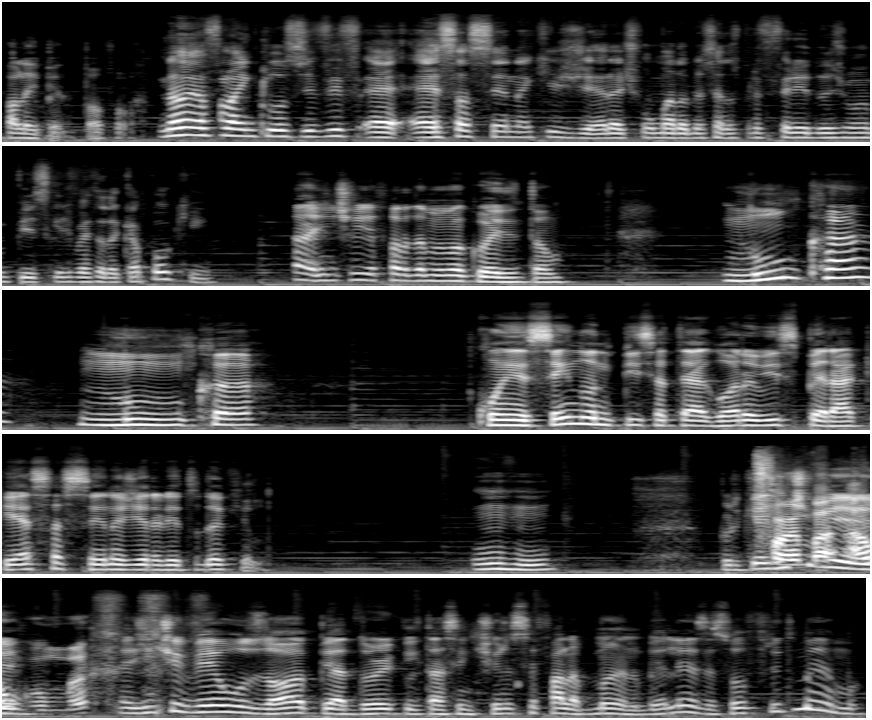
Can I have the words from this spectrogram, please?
Fala aí, Pedro, pode falar. Não, eu ia falar, inclusive, é, essa cena que gera, tipo, uma das minhas cenas preferidas de One Piece que a gente vai ter daqui a pouquinho. Ah, a gente ia falar da mesma coisa, então. Nunca, nunca, conhecendo One Piece até agora, eu ia esperar que essa cena geraria tudo aquilo. Uhum. Porque a Forma gente vê, alguma. a gente vê o Zop, a dor que ele tá sentindo, você fala, mano, beleza, é sofrido mesmo,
